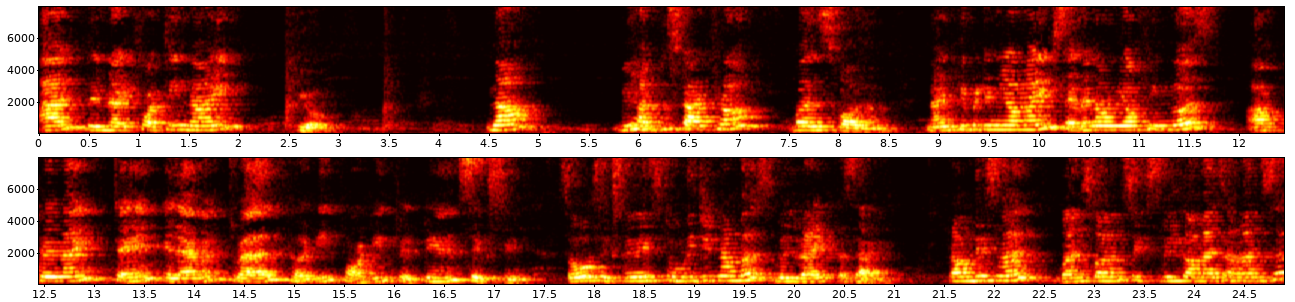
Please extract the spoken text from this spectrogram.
and then write 49 here. Now we have to start from ones column. 9 keep it in your mind, 7 on your fingers. After 9, 10, 11, 12, 13, 14, 15 and 16. So 16 is 2 digit numbers, we'll write aside. From this one, 1's column 6 will come as an answer,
